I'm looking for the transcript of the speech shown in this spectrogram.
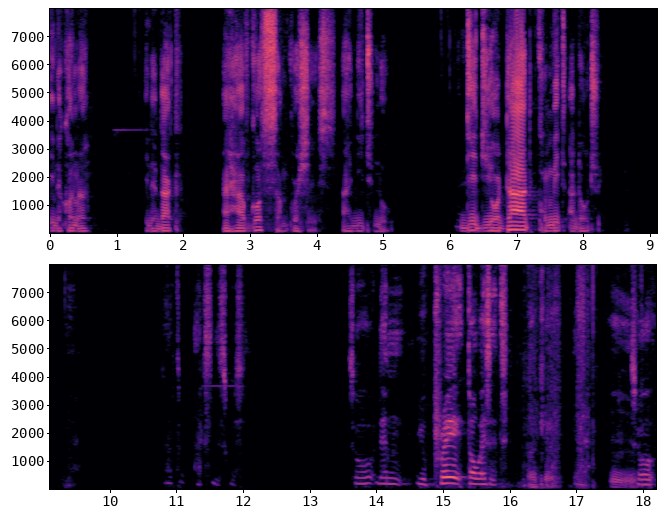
in the corner, in the dark. I have got some questions I need to know. Did your dad commit adultery? I have to ask this question so then you pray towards it Okay. Yeah. so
